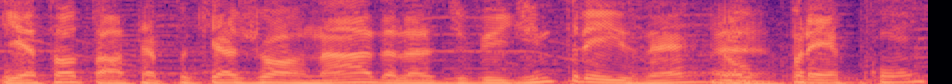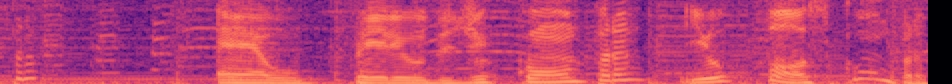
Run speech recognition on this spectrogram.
E é total, até porque a jornada ela divide em três, né? É, é o pré-compra, é o período de compra e o pós-compra.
